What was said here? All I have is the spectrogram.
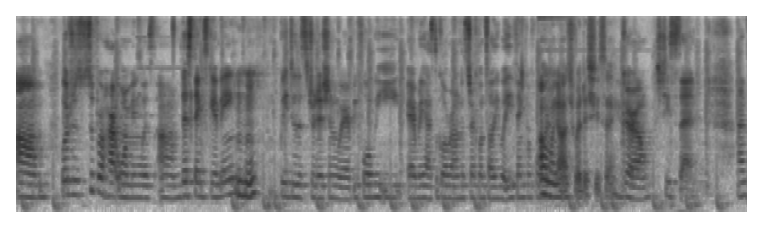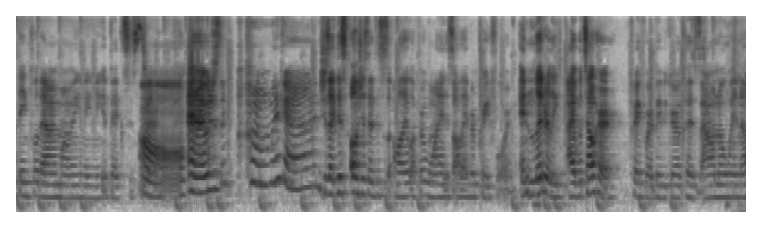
Um, which was super heartwarming was um, this Thanksgiving. Mm-hmm. We do this tradition where before we eat, everybody has to go around the circle and tell you what you thankful for. Oh my gosh, what did she say? Girl, she said, I'm thankful that my mommy made me a big sister. Aw. And I was just like, oh my God. She's like, this, oh, she said, this is all I ever wanted. It's all I ever prayed for. And literally, I would tell her, pray for it, baby girl, because I don't know when uh,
